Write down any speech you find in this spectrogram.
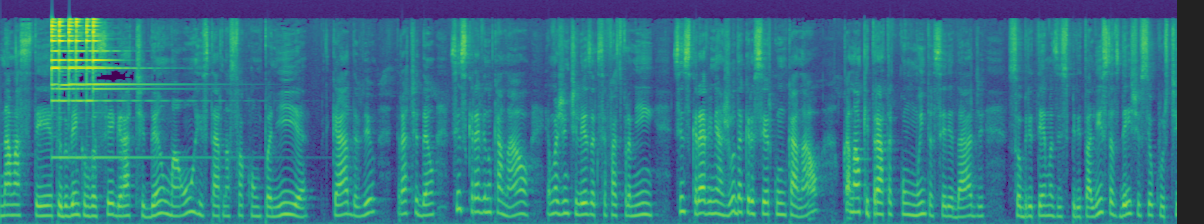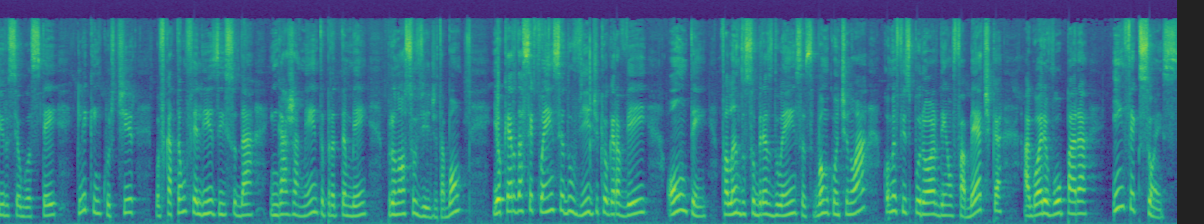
Namastê, tudo bem com você? Gratidão, uma honra estar na sua companhia. Obrigada, viu? Gratidão. Se inscreve no canal, é uma gentileza que você faz para mim. Se inscreve, me ajuda a crescer com o um canal, um canal que trata com muita seriedade sobre temas espiritualistas. Deixe o seu curtir, o seu gostei, clique em curtir. Vou ficar tão feliz e isso dá engajamento para também para o nosso vídeo, tá bom? E eu quero dar sequência do vídeo que eu gravei ontem falando sobre as doenças. Vamos continuar? Como eu fiz por ordem alfabética, agora eu vou para infecções.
